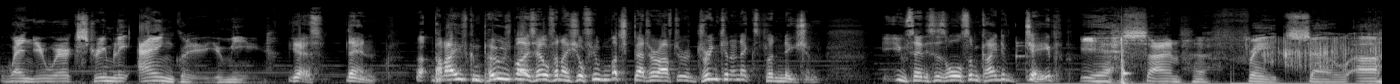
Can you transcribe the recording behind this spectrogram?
When you were extremely angry, you mean? Yes, then. Uh, But I've composed myself and I shall feel much better after a drink and an explanation. You say this is all some kind of jape? Yes, I'm afraid so. Uh,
